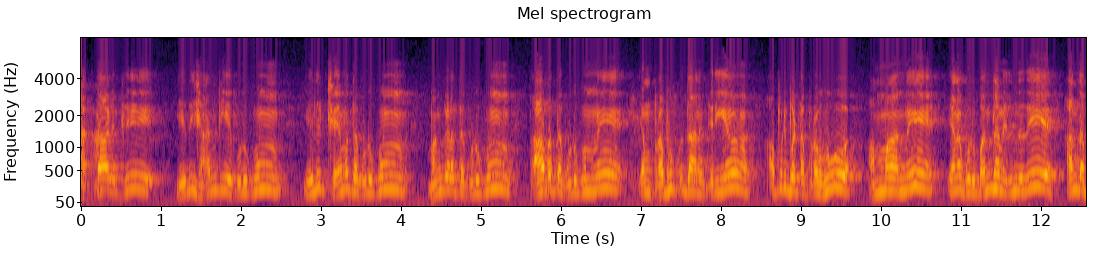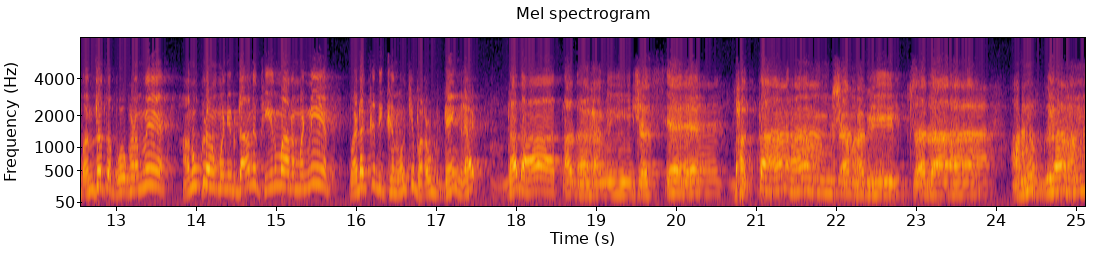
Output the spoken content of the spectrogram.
பக்தாளுக்கு எது சாந்தியை கொடுக்கும் எது க்ஷேமத்தை கொடுக்கும் மங்களத்தை கொடுக்கும் தாபத்தை கொடுக்கும்னு என் பிரபுக்கு தானே தெரியும். அப்படிப்பட்ட பிரபு அம்மான்னு எனக்கு ஒரு பந்தம் இருந்தது. அந்த பந்தத்தை போக்கணும்னு அனுகிரகம் பண்ணிவிட்டான்னு தீர்மானம் பண்ணி வடக்கு திக்க நோக்கி பரவிட்டுட்டேங்கிறாள் ததா ததஹமீஷஸ்ய பக்தானாம் சமபீப்சதா. அனுகிரகம்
